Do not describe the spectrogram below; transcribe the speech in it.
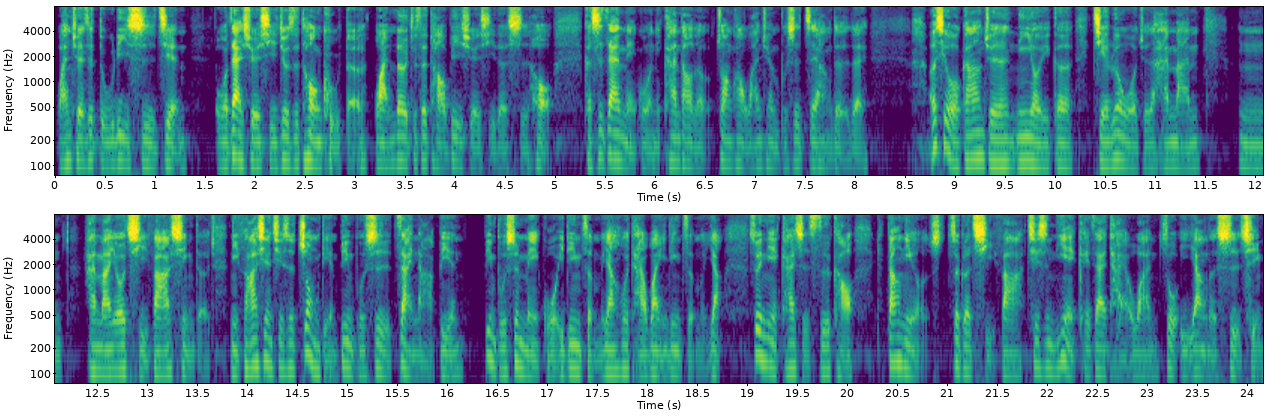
完全是独立事件。我在学习就是痛苦的，玩乐就是逃避学习的时候。可是在美国，你看到的状况完全不是这样，对不对？而且我刚刚觉得你有一个结论，我觉得还蛮，嗯，还蛮有启发性的。你发现其实重点并不是在哪边，并不是美国一定怎么样，或台湾一定怎么样。所以你也开始思考，当你有这个启发，其实你也可以在台湾做一样的事情。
